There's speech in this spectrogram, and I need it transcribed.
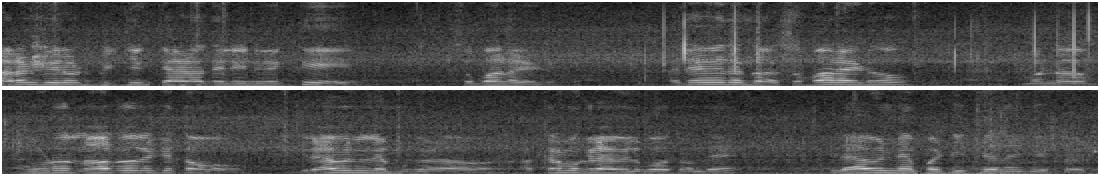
ఆర్ఎన్బి రోడ్ బ్రిడ్జికి తేడా తెలియని వ్యక్తి సుబ్బానాయుడు. అదేవిధంగా సుబ్బానాయుడు మొన్న మూడు నాలుగు రోజుల క్రితం గ్రావెల్ అక్రమ గ్రావెల్ పోతుంది. గ్రావెల్ నేను పట్టించానని చెప్పాడు.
